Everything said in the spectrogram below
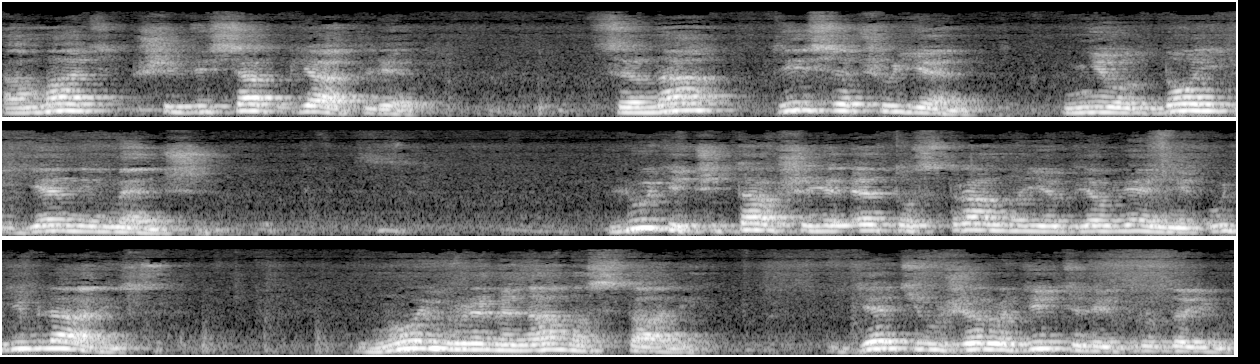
а мать 65 лет. Цена 1000 йен. Ни одной йены меньше. Люди, читавшие это странное объявление, удивлялись. Ну и времена настали. Дети уже родителей продают.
